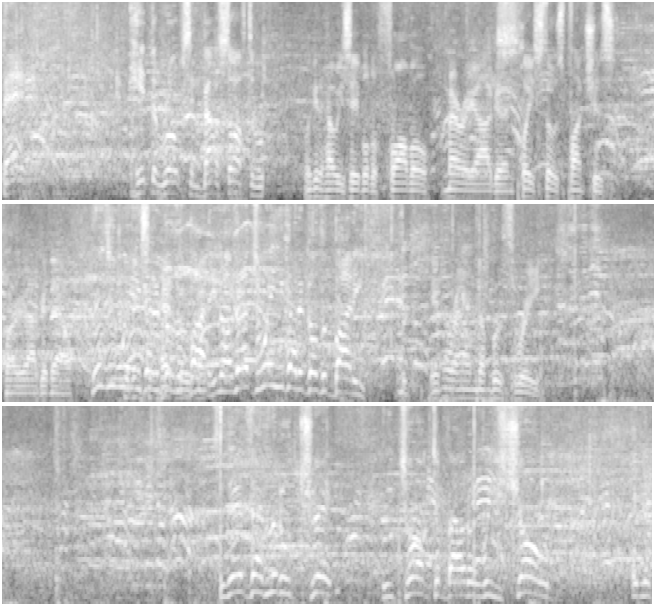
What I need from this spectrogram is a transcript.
back, hit the ropes, and bounced off the rope. Look at how he's able to follow Marriaga and place those punches. Marriaga now. This is where you got to go head the body. movement No, that's where you got to go the body. In round number three. See, there's that little trick we talked about or we showed in the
